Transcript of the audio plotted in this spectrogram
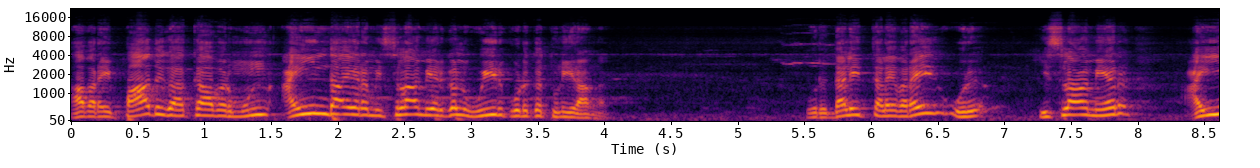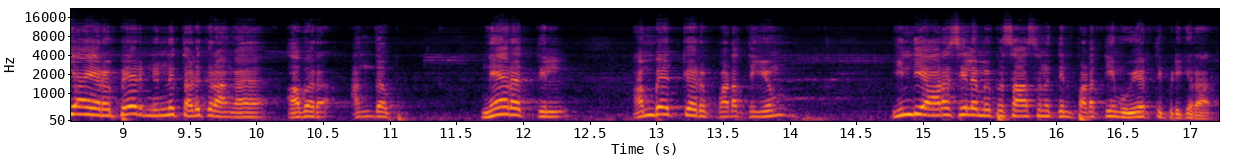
அவரை பாதுகாக்க அவர் முன் ஐந்தாயிரம் இஸ்லாமியர்கள் உயிர் கொடுக்க துணிகிறாங்க. ஒரு தலித் தலைவரை ஒரு இஸ்லாமியர் ஐயாயிரம் பேர் நின்று தடுக்கிறாங்க. அவர் அந்த நேரத்தில் அம்பேத்கர் படத்தையும் இந்திய அரசியலமைப்பு சாசனத்தின் படத்தையும் உயர்த்தி பிடிக்கிறார்.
